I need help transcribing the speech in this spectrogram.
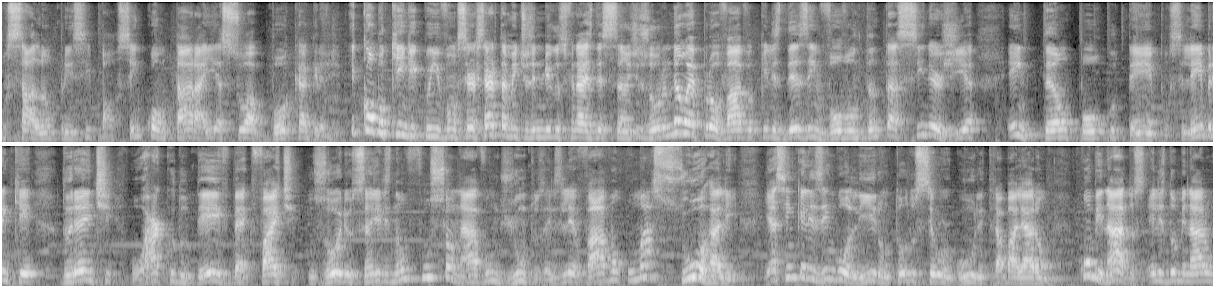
o salão principal, sem contar aí a sua boca grande. E como King e Queen vão ser certamente os inimigos finais de Sanji e Zoro, não é provável que eles desenvolvam tanta sinergia em tão pouco tempo. Se lembrem que durante o arco do Dave Backfight, o Zoro e o Sanji eles não funcionavam juntos. Eles levavam uma surra ali. E assim que eles engoliram todo o seu orgulho e trabalharam combinados, eles dominaram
